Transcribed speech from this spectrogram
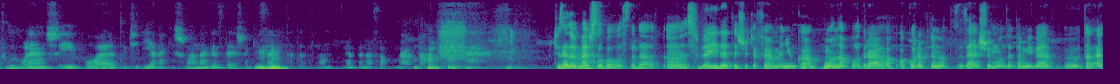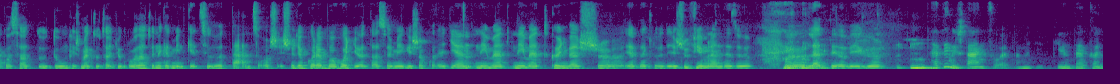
turbulens év volt, úgyhogy ilyenek is vannak, de ez teljesen mhm. kiszámíthatatlan ebben a szakmában. És az előbb már szóba hoztad a, a szüleidet, és hogyha felmegyünk a honlapodra, akkor rögtön ott az az első mondat, amivel ö, találkozhatunk, és megtudhatjuk rólad, hogy neked mindkét szülő táncos. És hogy akkor ebből hogy jött az, hogy mégis akkor egy ilyen német, német könyves érdeklődésű filmrendező ö, lettél végül? Hát én is táncoltam egyébként, tehát hogy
